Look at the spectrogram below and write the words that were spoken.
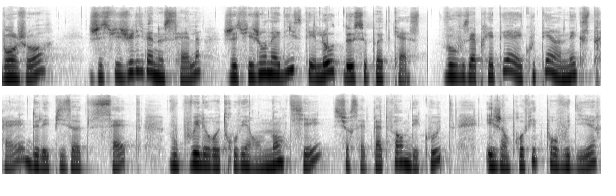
Bonjour, je suis Julie Vanussel, je suis journaliste et l'hôte de ce podcast. Vous vous apprêtez à écouter un extrait de l'épisode 7. Vous pouvez le retrouver en entier sur cette plateforme d'écoute et j'en profite pour vous dire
